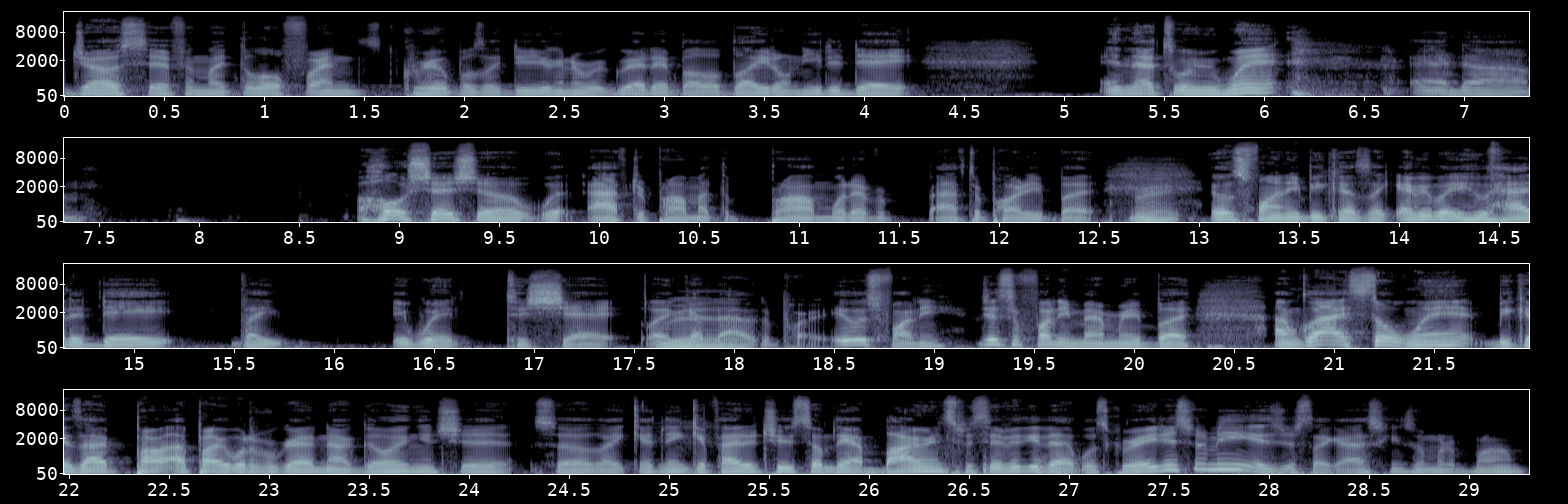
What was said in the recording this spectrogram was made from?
Joseph and like the little friends group was like, dude, you're gonna regret it. Blah blah blah. You don't need a date. And that's when we went, and um, a whole shit show with after prom at the prom whatever after party. But Right. it was funny because like everybody who had a date, like it went to shit like Really? at the after party. It was funny, just a funny memory. But I'm glad I still went because I pro- I probably would have regretted not going and shit. So like I think if I had to choose something at Byron specifically that was courageous for me is just like asking someone to prom.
